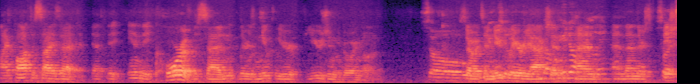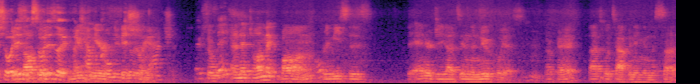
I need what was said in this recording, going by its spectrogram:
hypothesized that at the, in the core of the sun, there's nuclear fusion going on. So So it's a nuclear reaction, we don't and, really and then there's So, fish. so it there's is. also So it is a, a nuclear chemical nuclear fission. reaction. There's So fish. an atomic bomb releases the energy that's in the nucleus. Okay, that's what's happening in the sun.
